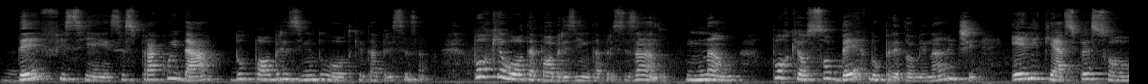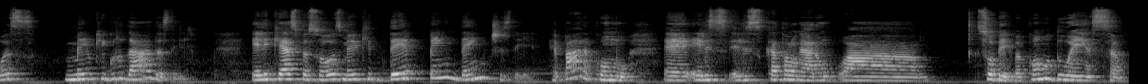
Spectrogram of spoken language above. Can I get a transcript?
deficiências para cuidar do pobrezinho do outro que está precisando. Porque o outro é pobrezinho e está precisando? Não, porque o soberbo predominante ele quer as pessoas meio que grudadas dele. Ele quer as pessoas meio que dependentes dele. Repara como é, eles, eles catalogaram a soberba como doença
